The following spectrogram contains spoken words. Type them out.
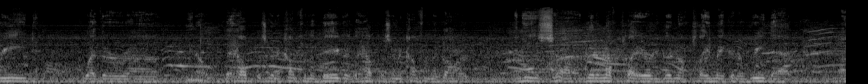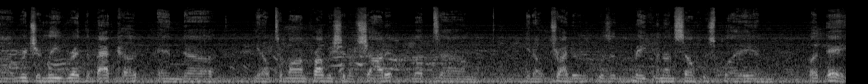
read whether uh, you know the help was going to come from the big or the help was going to come from the guard. He's a good enough player and a good enough playmaker to read that. Uh, Richard Lee read the back cut, and uh, you know, Tamon probably should have shot it, but um, you know, tried to was make an unselfish play and. But hey,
